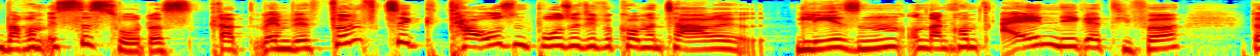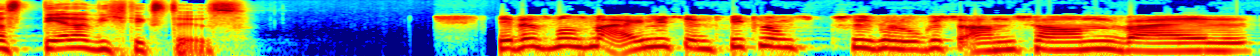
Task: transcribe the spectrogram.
Warum ist es so, dass gerade wenn wir 50.000 positive Kommentare lesen und dann kommt ein negativer, dass der der wichtigste ist? Ja, das muss man eigentlich entwicklungspsychologisch anschauen, weil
